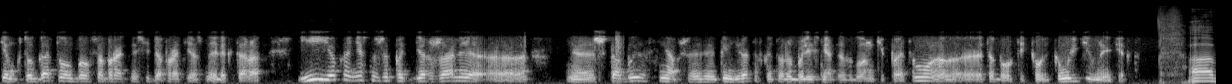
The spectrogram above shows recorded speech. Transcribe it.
тем, кто готов был собрать на себя протестный электорат. И ее, конечно же, поддержали э, штабы снявших кандидатов, которые были сняты с гонки. Поэтому э, это был такой кумулятивный эффект. А,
